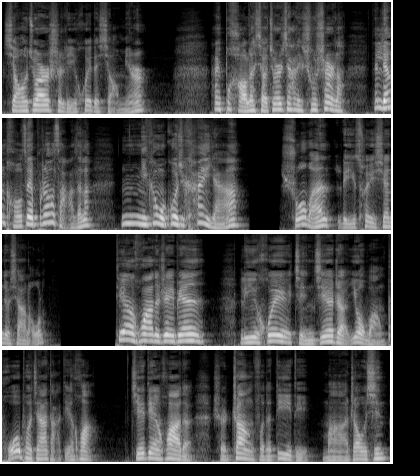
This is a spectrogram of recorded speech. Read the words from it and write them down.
小娟儿是李慧的小名。哎，不好了，小娟家里出事了。那两口子也不知道咋的了。你跟我过去看一眼啊！说完，李翠仙就下楼了。电话的这边，李慧紧接着又往婆婆家打电话。接电话的是丈夫的弟弟马昭新。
